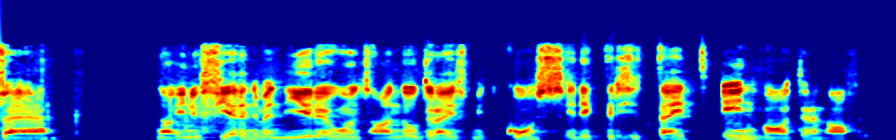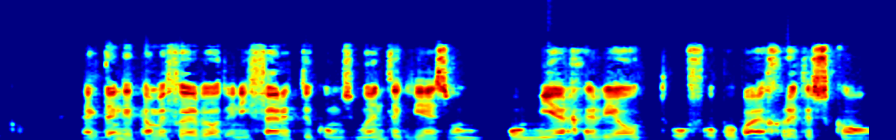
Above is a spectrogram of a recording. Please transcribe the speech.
werk na innoverende maniere hoe ons handel dryf met kos, elektrisiteit en water in Afrika. Ek dink dit kan byvoorbeeld in die verre toekoms moontlik wees om om meer gereeld of op 'n baie groter skaal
